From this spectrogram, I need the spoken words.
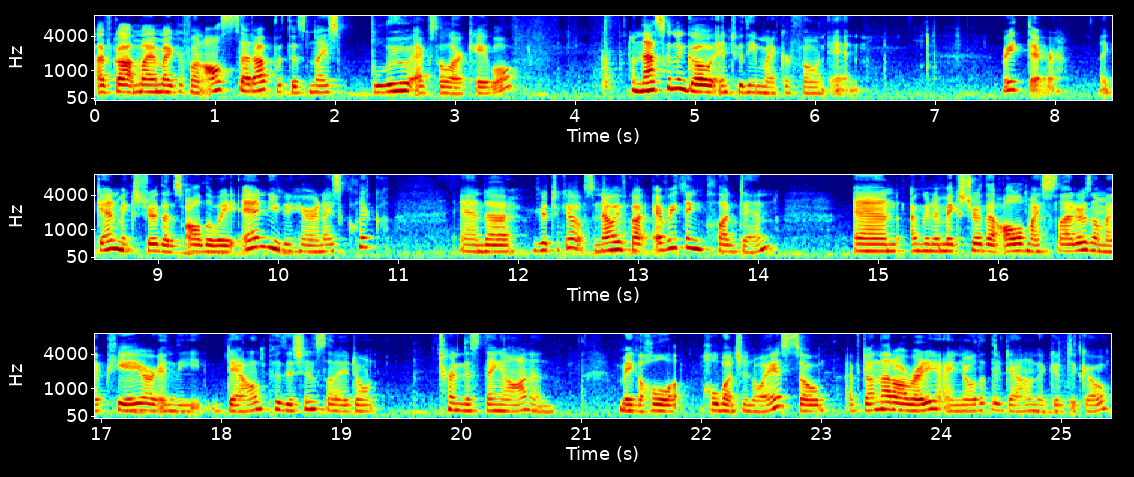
I've got my microphone all set up with this nice blue XLR cable, and that's going to go into the microphone in right there. Again, make sure that it's all the way in. You can hear a nice click and uh, you're good to go. So now we've got everything plugged in and I'm gonna make sure that all of my sliders on my PA are in the down position so that I don't turn this thing on and make a whole, whole bunch of noise. So I've done that already. I know that they're down and they're good to go.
